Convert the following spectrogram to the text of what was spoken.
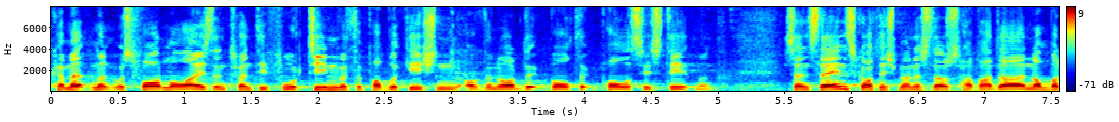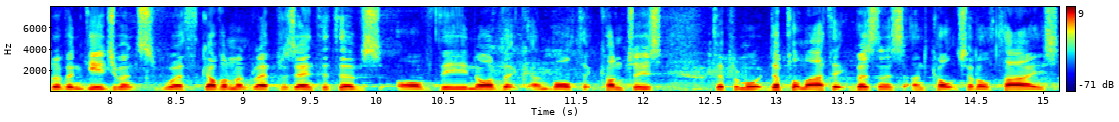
commitment was formalised in 2014 with the publication of the Nordic-Baltic Policy Statement. Since then, Scottish ministers have had a number of engagements with government representatives of the Nordic and Baltic countries to promote diplomatic, business and cultural ties.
